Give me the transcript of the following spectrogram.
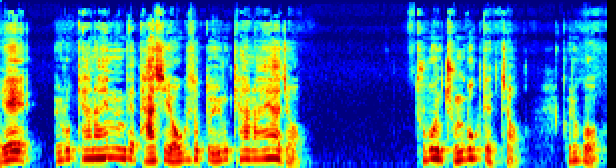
얘 이렇게 하나 했는데 다시 여기서 또 이렇게 하나 해야죠. 두 번 중복됐죠. 그리고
